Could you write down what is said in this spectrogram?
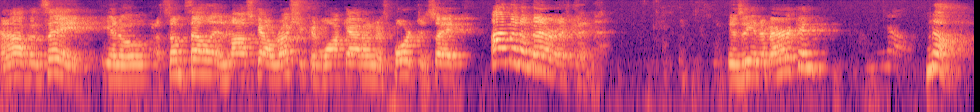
And I often say, you know, some fella in Moscow, Russia could walk out on his porch and say, I'm an American. Is he an American? No. No.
